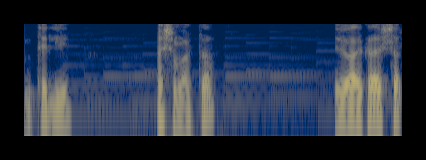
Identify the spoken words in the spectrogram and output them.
niteliği taşımakta. E, arkadaşlar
